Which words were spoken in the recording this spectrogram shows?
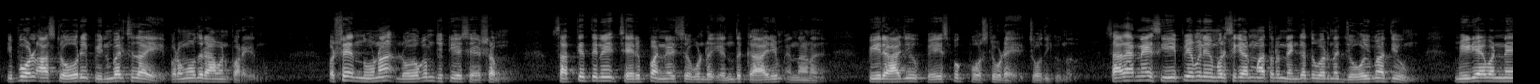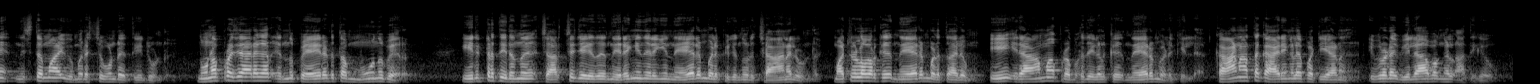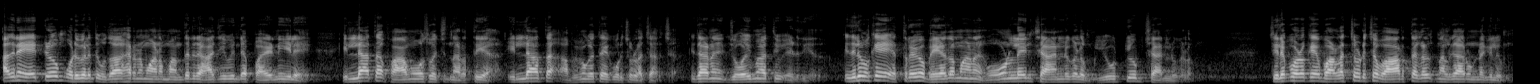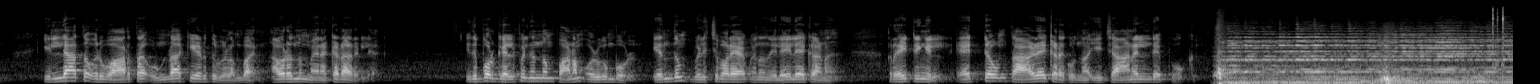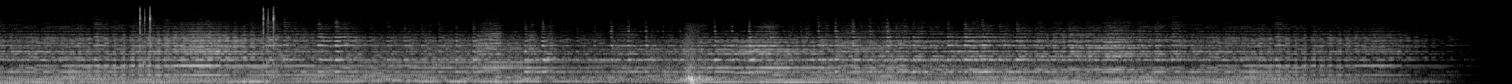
ഇപ്പോൾ ആ സ്റ്റോറി പിൻവലിച്ചതായി പ്രമോദ് രാമൻ പറയുന്നു. പക്ഷേ നുണ ലോകം ചുറ്റിയ ശേഷം സത്യത്തിന് ചെരുപ്പ് അന്വേഷിച്ചുകൊണ്ട് എന്ത് കാര്യം എന്നാണ് പി രാജു ഫേസ്ബുക്ക് പോസ്റ്റിലൂടെ ചോദിക്കുന്നത്. സാധാരണയായി സി പി എമ്മിനെ വിമർശിക്കാൻ മാത്രം രംഗത്ത് വരുന്ന ജോയ് മാത്യുവും മീഡിയ വണ്ണിനെ നിശ്ചിതമായി വിമർശിച്ചുകൊണ്ട് എത്തിയിട്ടുണ്ട്. നുണപ്രചാരകർ എന്ന് പേരെടുത്ത മൂന്ന് പേർ ഇരുട്ടത്തിരുന്ന് ചർച്ച ചെയ്ത് നിരങ്ങി നിരങ്ങി നേരം വെളുപ്പിക്കുന്ന ഒരു ചാനലുണ്ട്. മറ്റുള്ളവർക്ക് നേരം വെളുത്താലും ഈ രാമപ്രഭൃതികൾക്ക് നേരം വെളുക്കില്ല. കാണാത്ത കാര്യങ്ങളെ പറ്റിയാണ് ഇവരുടെ വിലാപങ്ങൾ അധികവും. അതിന് ഏറ്റവും ഒടുവിലത്തെ ഉദാഹരണമാണ് മന്ത്രി രാജീവിന്റെ പഴനിയിലെ ഇല്ലാത്ത ഫാം ഹൗസ് വെച്ച് നടത്തിയ ഇല്ലാത്ത അഭിമുഖത്തെക്കുറിച്ചുള്ള ചർച്ച. ഇതാണ് ജോയ് മാത്യു എഴുതിയത്. ഇതിലുമൊക്കെ എത്രയോ ഭേദമാണ് ഓൺലൈൻ ചാനലുകളും യൂട്യൂബ് ചാനലുകളും ചിലപ്പോഴൊക്കെ വളച്ചൊടിച്ച വാർത്തകൾ നൽകാറുണ്ടെങ്കിലും ഇല്ലാത്ത ഒരു വാർത്ത ഉണ്ടാക്കിയെടുത്ത് വിളമ്പാൻ അവരൊന്നും മെനക്കെടാറില്ല. ഇതിപ്പോൾ ഗൾഫിൽ നിന്നും പണം ഒഴുകുമ്പോൾ എന്തും വിളിച്ചു പറയാം എന്ന നിലയിലേക്കാണ് റേറ്റിംഗിൽ ഏറ്റവും താഴെ കിടക്കുന്ന ഈ ചാനലിന്റെ പോക്ക്.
